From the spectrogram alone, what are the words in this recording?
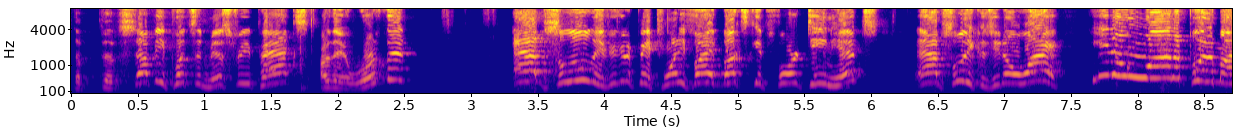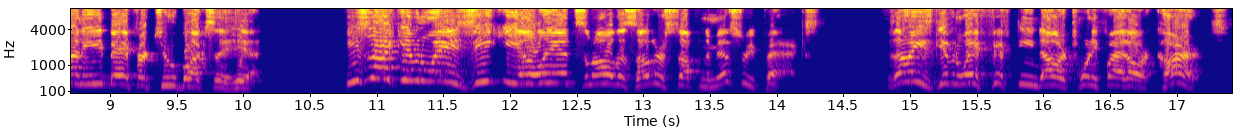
The, the stuff he puts in mystery packs, are they worth it? Absolutely. If you're to pay 25 bucks, get 14 hits, absolutely. Because you know why? He don't want to put them on eBay for two bucks a hit. He's not giving away Zeke Elliott's and all this other stuff in the mystery packs. It's not like he's giving away $15, $25 cards.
